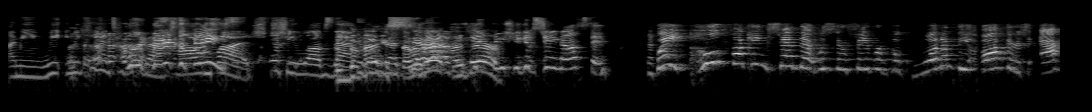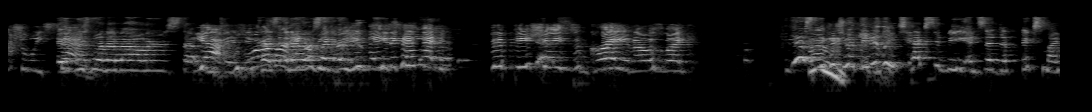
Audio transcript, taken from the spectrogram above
I mean, we, we can't talk about how face. much she loves that. the book. face. That was Yeah, it right there. She gives Jane Austen. Wait, who fucking said that was their favorite book? One of the authors actually said. It was one of ours that yeah, we it did was one because, of our and I was like, "Are you and they kidding me?" said Fifty Shades of Grey, and I was like, Yes, Hmm. because you immediately texted me and said to fix my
